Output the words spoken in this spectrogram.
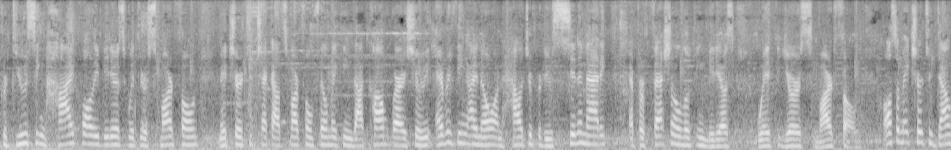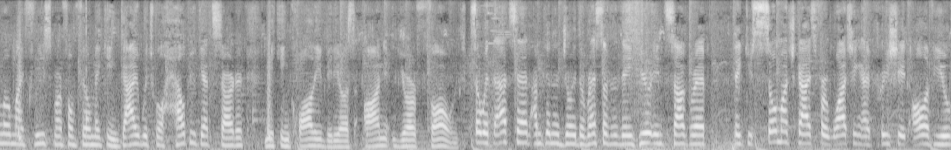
producing high quality videos with your smartphone, make sure to check out smartphonefilmmaking.com where I show you everything I know on how to produce cinematic and professional looking videos with your smartphone. Also, make sure to download my free smartphone filmmaking guide, which will help you get started making quality videos on your phone. So with that said, I'm to enjoy the rest of the day here in Zagreb. Thank you so much guys for watching. I appreciate all of you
